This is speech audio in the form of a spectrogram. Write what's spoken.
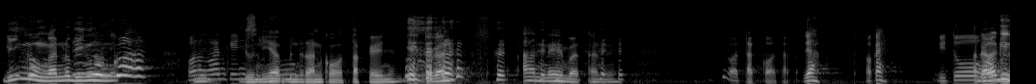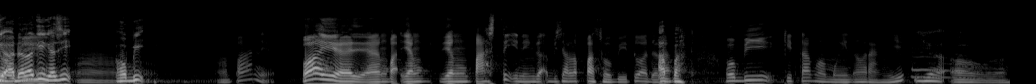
Bingung kan lu bingung, Bingung gue. Orang Ini lain kayaknya dunia seru. beneran kotak kayaknya. Gitu kan. aneh banget aneh. Kotak-kotak. Ya, oke. Itu Ada lagi gak? Ada lagi gak sih? Hmm, Hobi? apaan ya? Wah iya, yang pa- yang yang pasti ini nggak bisa lepas hobi itu adalah Apa? hobi kita ngomongin orang. Iya. Ya Allah.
